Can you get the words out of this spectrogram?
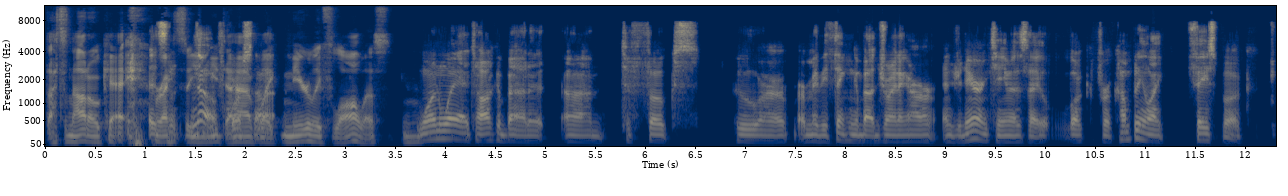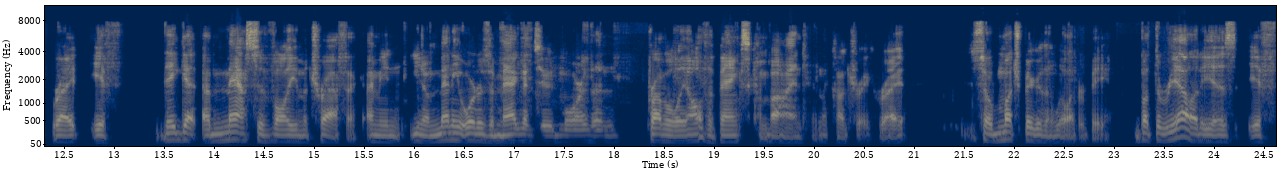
that's not okay, it's, right? So you no, need to have not. like nearly flawless. One way I talk about it um, to folks who are, are maybe thinking about joining our engineering team is say, look, for a company like Facebook, right, if they get a massive volume of traffic, I mean, you know, many orders of magnitude more than probably all the banks combined in the country, right? So much bigger than we'll ever be. But the reality is, if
